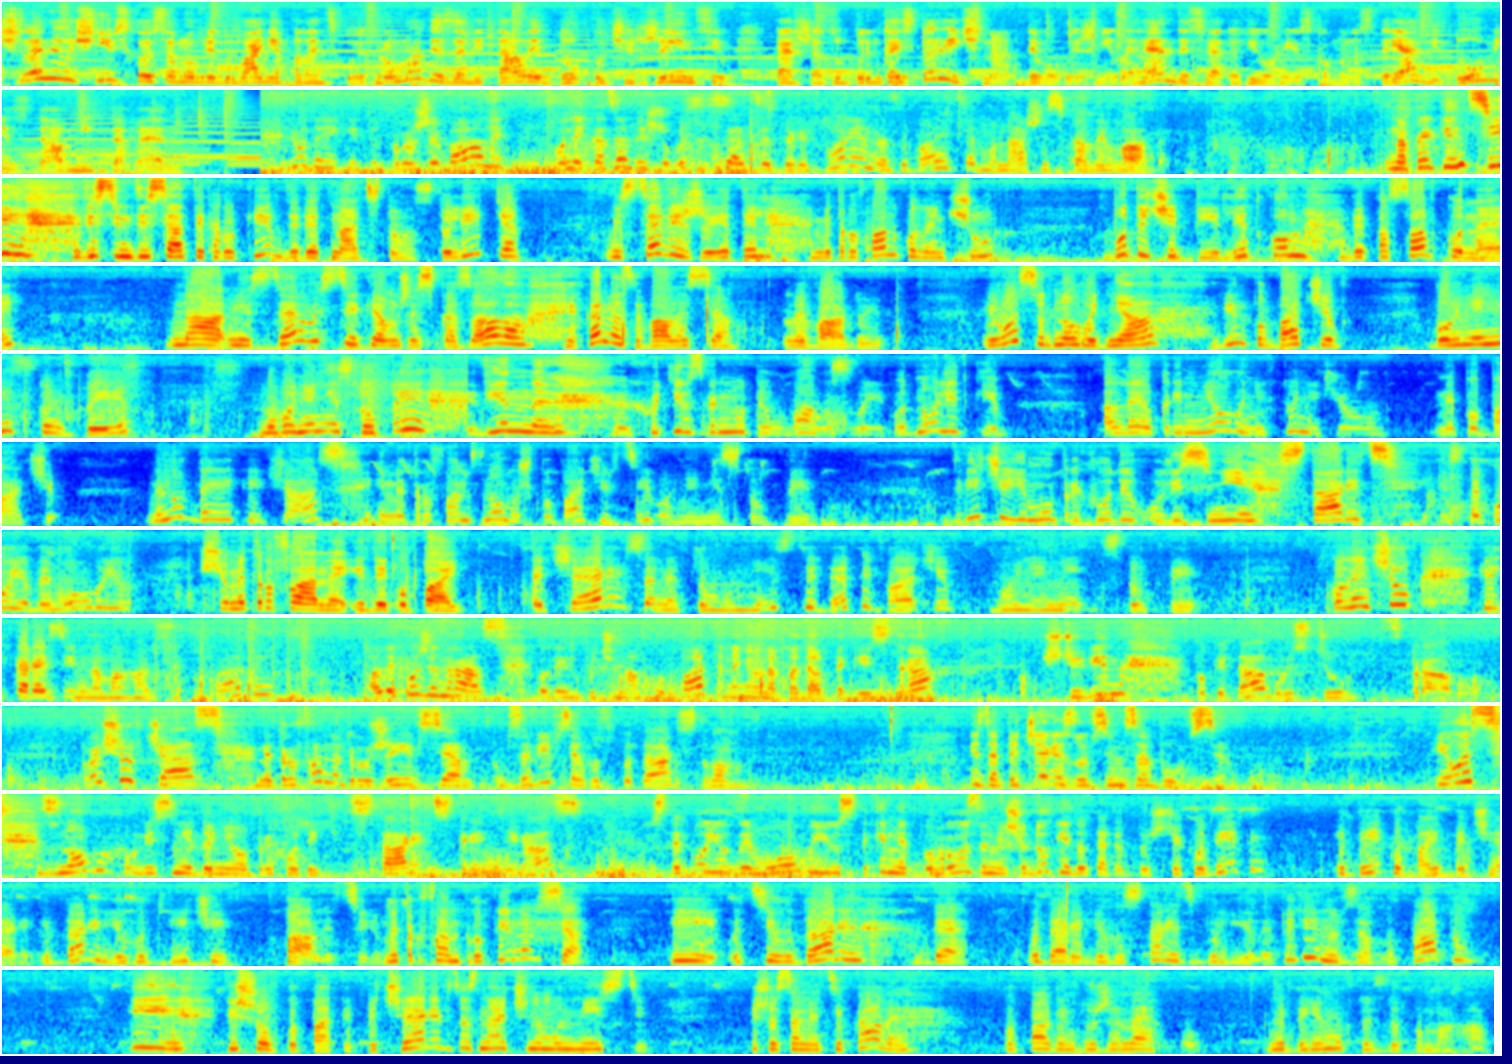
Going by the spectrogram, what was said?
Члени учнівського самоврядування Паланської громади завітали до Кочержинців. Перша зупинка історична. Дивовижні легенди Свято-Георгіївського монастиря відомі з давніх давен. Люди, які тут проживали, вони казали, що ось уся ця територія називається Монашеська Левада. Наприкінці 80-х років 19 століття місцевий житель Митрофан Коленчук, будучи підлітком, випасав коней на місцевості, як я вам вже сказала, яка називалася Левадою. І ось одного дня він побачив вогняні стовпи. Ну, вогняні стовпи він е, хотів звернути увагу своїх однолітків, але окрім нього ніхто нічого не побачив. Минув деякий час, і Митрофан знову ж побачив ці вогняні стовпи. Двічі йому приходив у вісні старець із такою вимогою, що Митрофане, іди копай печери саме в тому місці, де ти бачив вогняні стовпи. Коленчук кілька разів намагався копати, але кожен раз, коли він починав копати, на нього нападав такий страх, що він покидав ось цю справу. Пройшов час, Митрофан одружився, обзавівся господарством і за печери зовсім забувся. І ось знову у вісні до нього приходить старець третій раз з такою вимогою, з такими погрозами, що доки я до тебе буду ще ходити, іди копай печери. І вдарив його двічі палицею. Митрофан прокинувся, і оці удари, де ударив його старець, боліли. Тоді він взяв лопату і пішов копати печери в зазначеному місці. І що саме цікаве, копав він дуже легко, ніби йому хтось допомагав.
